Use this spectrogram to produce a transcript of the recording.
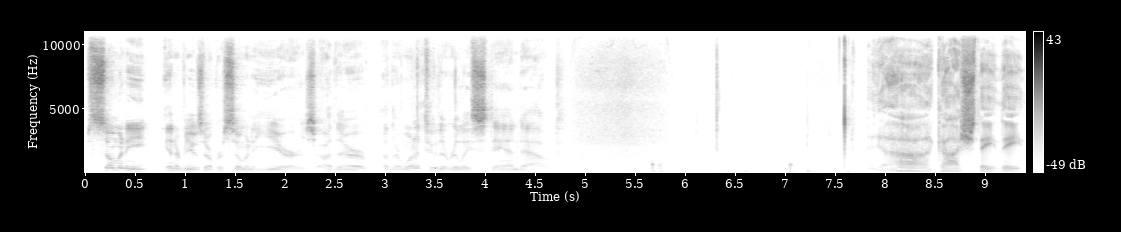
so many interviews over so many years. Are there are there one or two that really stand out? Uh, gosh, they, they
